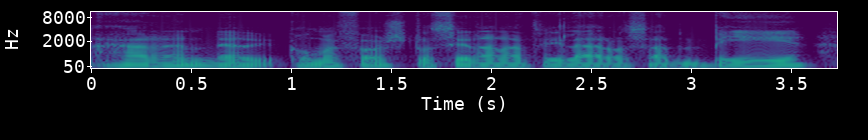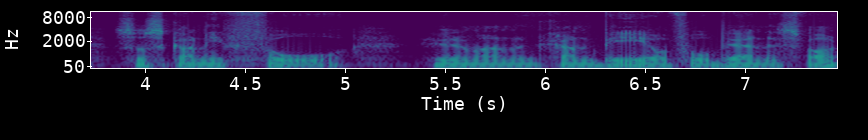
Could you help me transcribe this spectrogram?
Herren, det kommer först. Och sedan att vi lär oss att be så ska ni få. Hur man kan be och få bönesvar.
